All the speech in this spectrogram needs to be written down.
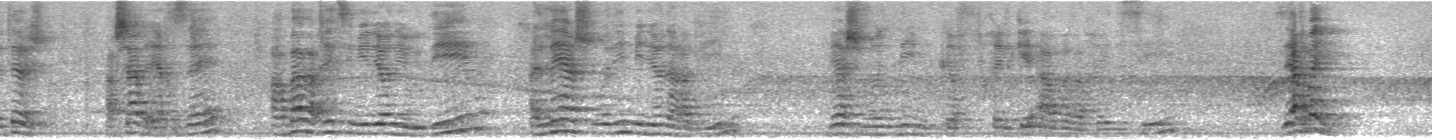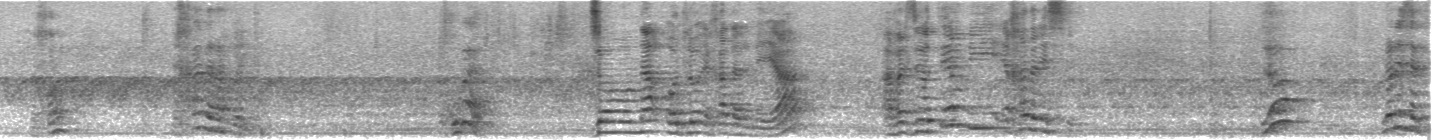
יותר יש. עכשיו איך זה? ארבעה וחצי מיליון יהודים על מאה שמונים מיליון ערבים, מאה שמונים חלקי ארבע וחצי, זה ארבעים, נכון? אחד על ארבעים. מכובד. זו אומנה עוד לא אחד על מאה, אבל זה יותר מאחד על עשרים. לא, לא לזלזל.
